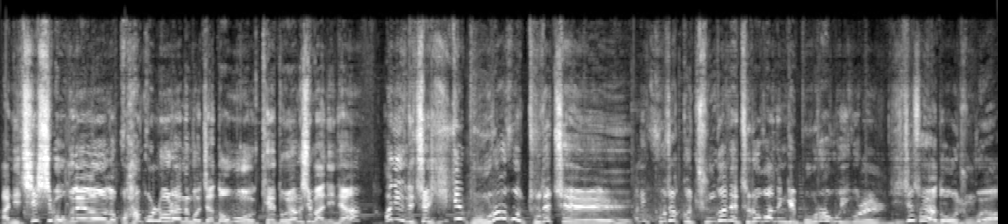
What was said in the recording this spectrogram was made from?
아니, 75분에 넣어놓고 한 골 넣으라는 거 진짜 너무 걔 노양심 아니냐? 아니, 근데 진짜 이게 뭐라고 도대체. 아니, 고작 그 중간에 들어가는 게 뭐라고 이걸 이제서야 넣어준 거야?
